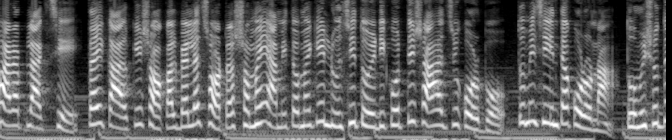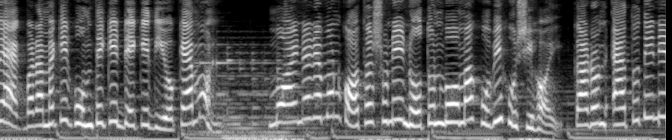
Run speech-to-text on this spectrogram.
খারাপ লাগছে। তাই কালকে সকালবেলা ছটার সময় আমি তোমাকে লুচি তৈরি করতে সাহায্য করব। তুমি চিন্তা করো না, তুমি শুধু একবার আমাকে ঘুম থেকে ডেকে দিও, কেমন? ময়নার এমন কথা শুনে নতুন বৌমা খুবই খুশি হয়, কারণ এতদিনে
